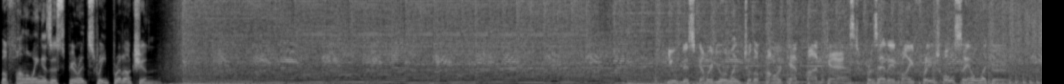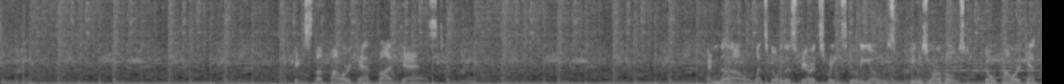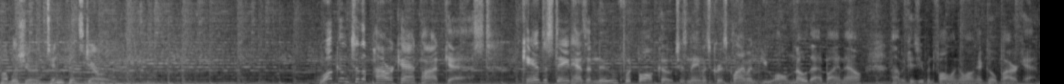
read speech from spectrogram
The following is a Spirit Street production. You've discovered your link to the Power Cat Podcast, presented by Fridge Wholesale Liquor. It's the Power Cat Podcast. And now, let's go to the Spirit Street Studios. Here's your host, Go Power Cat publisher, Tim Fitzgerald. Welcome to the Power Cat Podcast. Kansas State has a new football coach. His name is Chris Klieman. You all know that by now uh, because you've been following along at Go Power Cat.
